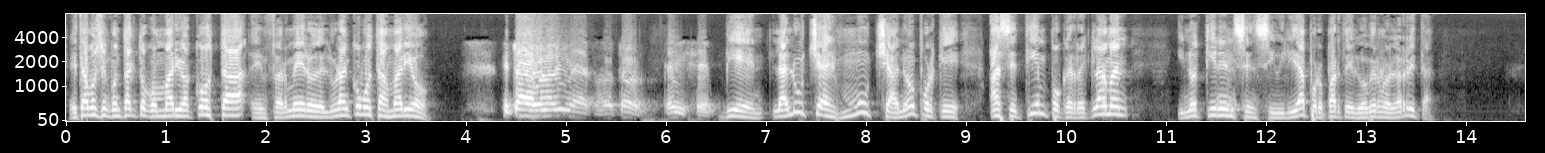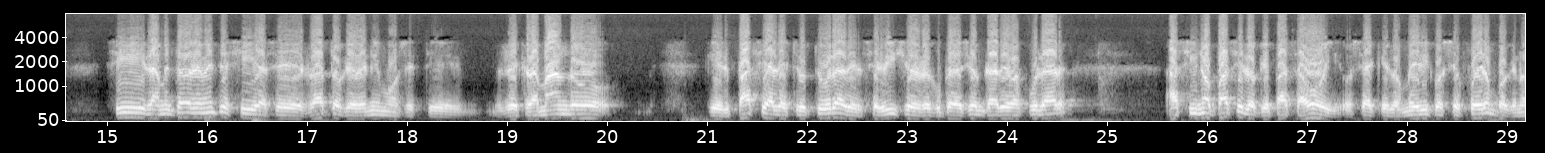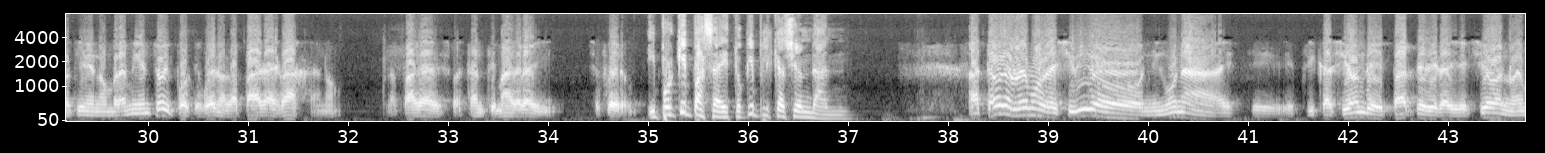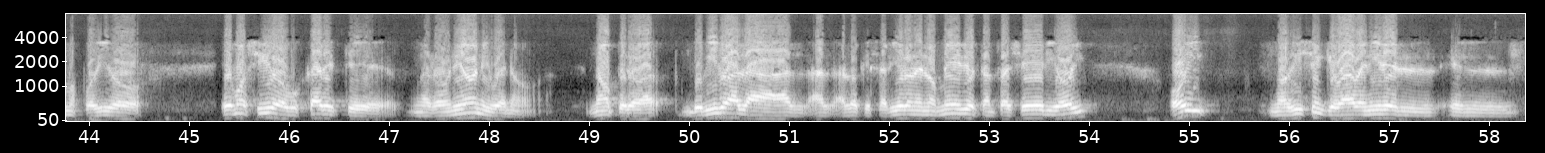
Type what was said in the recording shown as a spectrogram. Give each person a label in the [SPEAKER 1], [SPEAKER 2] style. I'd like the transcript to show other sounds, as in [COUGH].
[SPEAKER 1] Estamos en contacto con Mario Acosta, enfermero del Durán. ¿Cómo estás, Mario?
[SPEAKER 2] ¿Qué tal? Buenos días, doctor. ¿Qué dice?
[SPEAKER 1] Bien, la lucha es mucha, ¿no? Porque hace tiempo que reclaman y no tienen sensibilidad por parte del gobierno de la Reta.
[SPEAKER 2] Sí, lamentablemente sí, hace rato que venimos este, reclamando que el pase a la estructura del servicio de recuperación cardiovascular así no pase lo que pasa hoy, o sea que los médicos se fueron porque no tienen nombramiento y porque, bueno, la paga es baja, ¿no? La paga es bastante magra y se fueron.
[SPEAKER 1] ¿Y por qué pasa esto? ¿Qué explicación dan?
[SPEAKER 2] Hasta ahora no hemos recibido ninguna este, explicación de parte de la dirección, no hemos podido, hemos ido a buscar este, una reunión y bueno, no, pero debido a, la, a lo que salieron en los medios, tanto ayer y hoy, hoy nos dicen que va a venir el,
